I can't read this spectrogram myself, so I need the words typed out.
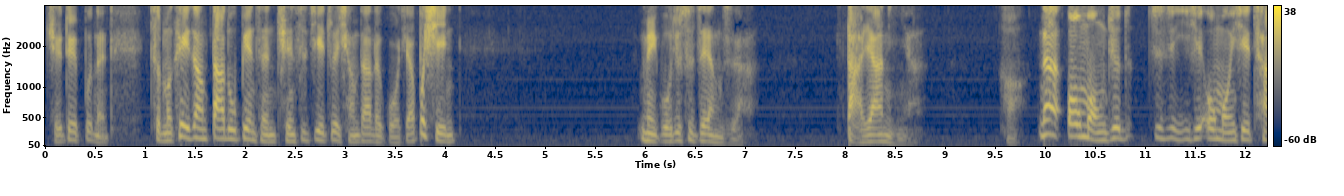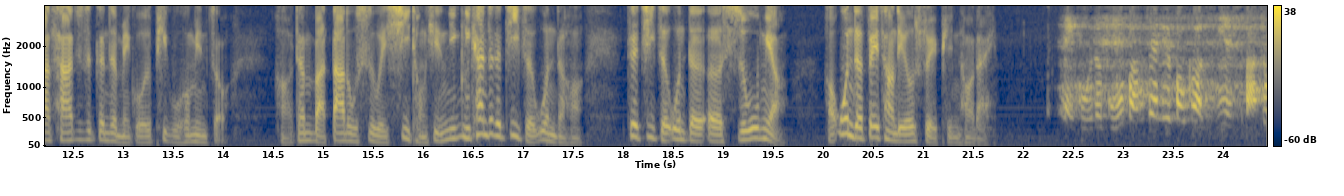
绝对不能！怎么可以让大陆变成全世界最强大的国家？不行！美国就是这样子啊，打压你呀、啊！好，那欧盟就就是一些欧盟一些叉叉，就是跟着美国的屁股后面走。好，他们把大陆视为系统性。你你看这个记者问的哈，这记者问的呃十五秒，好，问的非常的有水平。好，来，美国的国防战略报告里面是把中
